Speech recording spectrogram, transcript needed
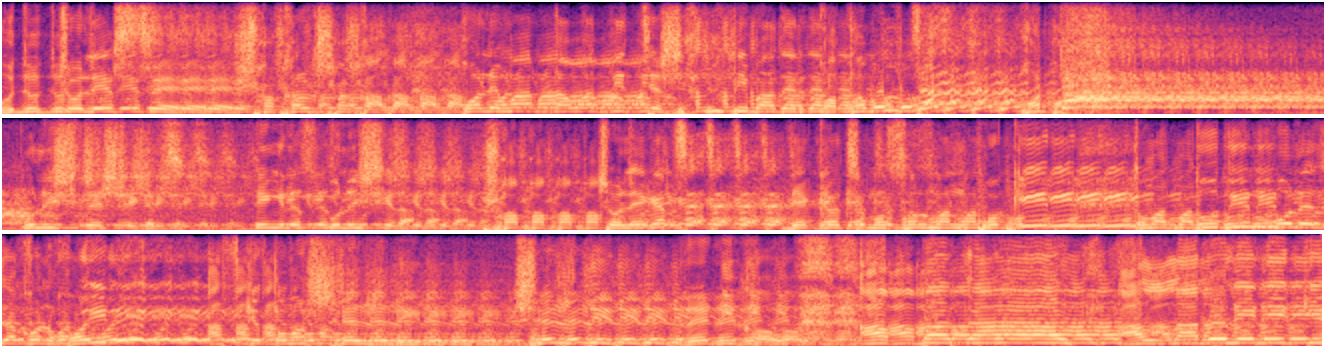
হুজুর চলে এসছে সকাল সকাল। কলেমার দাওয়াত দিচ্ছে, শান্তিবাদের কথা বলছে। হঠাৎ পুলিশ এসে গেছে। ইংরেজ পুলিশরা সব চলে গেছে। দেখে হচ্ছে মুসলমান ফকির, তোমার দুদিন বলে যখন হয়নি, আজকে তোমার শেষ দিন। শেষ দিন রেডি খাও আব্বা জান, আল্লাহ রলি কি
